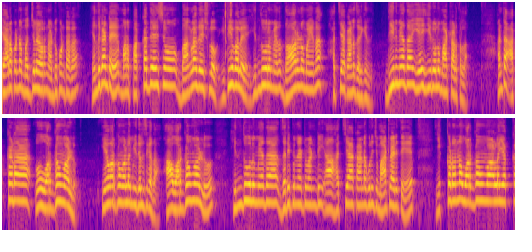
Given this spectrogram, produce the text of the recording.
చేరకుండా మధ్యలో ఎవరైనా అడ్డుకుంటారా? ఎందుకంటే మన పక్క దేశం బంగ్లాదేశ్లో ఇటీవలే హిందువుల మీద దారుణమైన హత్యాకాండ జరిగింది. దీని మీద ఏ హీరోలు మాట్లాడతలా? అంటే అక్కడ ఓ వర్గం వాళ్ళు. ఏ వర్గం వాళ్ళో మీకు తెలుసు కదా. ఆ వర్గం వాళ్ళు హిందువుల మీద జరిపినటువంటి ఆ హత్యాకాండ గురించి మాట్లాడితే ఇక్కడున్న వర్గం వాళ్ళ యొక్క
